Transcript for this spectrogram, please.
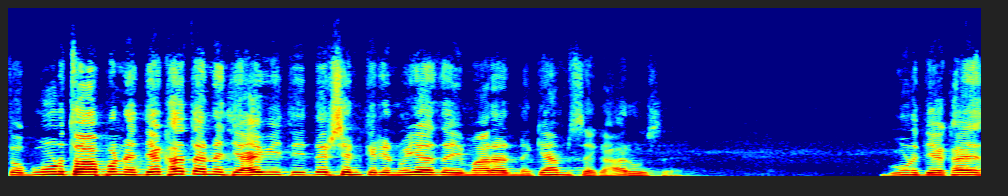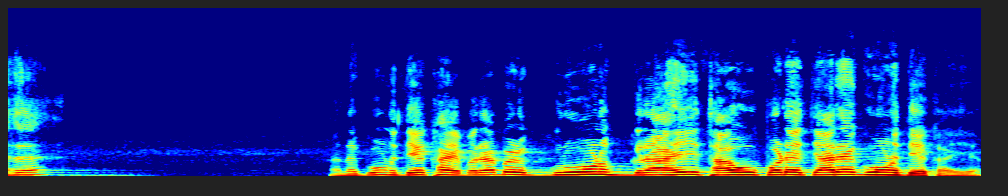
તો ગુણ તો આપણને દેખાતા નથી. આવી તે દર્શન કરીને વયા જાય મહારાજને કેમ છે કે સારું છે? ગુણ દેખાય છે? અને ગુણ દેખાય બરાબર? ગુણ ગ્રાહી થવું પડે ત્યારે ગુણ દેખાય એમ.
